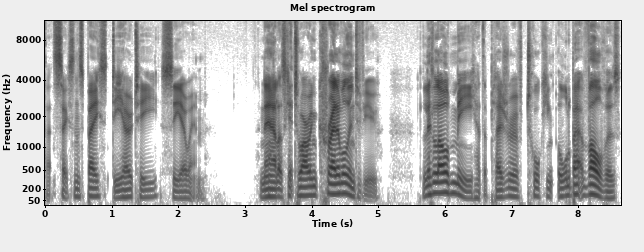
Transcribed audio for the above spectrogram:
That's Sex in Space, D O T C O M. Now let's get to our incredible interview. Little old me had the pleasure of talking all about vulvas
